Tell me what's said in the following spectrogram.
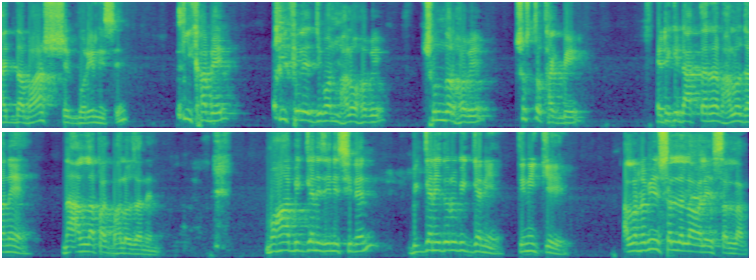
খাদ্যাভাস সে গড়ে নিছে। কি খাবে, কি খেলে জীবন ভালো হবে, সুন্দর হবে সুস্থ থাকবে। এটা কি ডাক্তাররা ভালো জানে না আল্লাহ পাক ভালো জানেন? মহাবিজ্ঞানী যিনি ছিলেন বিজ্ঞানীদেরও বিজ্ঞানী তিনি কে? আল্লাহ নবী সাল্লাহ আলি সাল্লাম।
